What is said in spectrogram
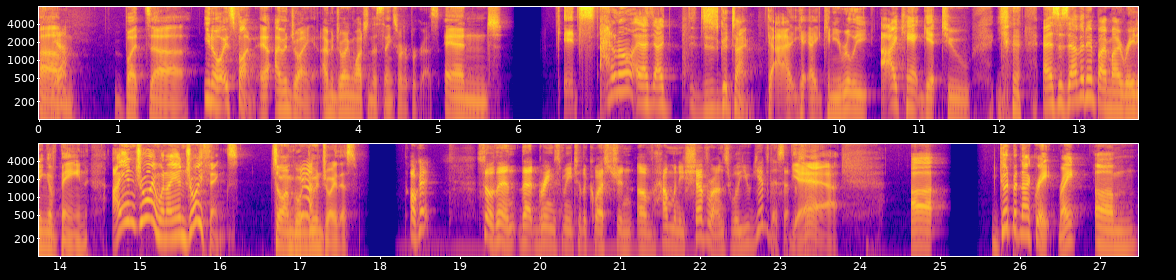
Um, Yeah. But uh, you know, it's fun. I'm enjoying it. I'm enjoying watching this thing sort of progress, and it's I don't know. I, I this is a good time. I, I, can you really? I can't get to, as is evident by my rating of Bane. I enjoy when I enjoy things, so I'm going to enjoy this. Okay. So then that brings me to the question of how many chevrons will you give this episode? Yeah. Uh good but not great, right? Um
